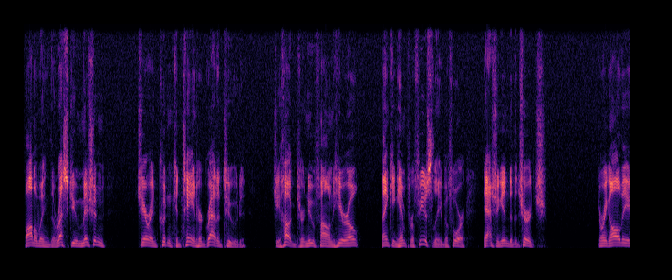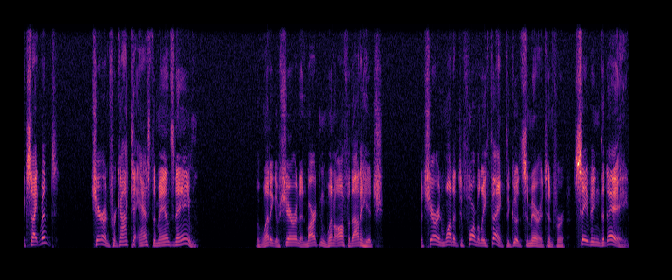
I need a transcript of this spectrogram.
Following the rescue mission, Sharon couldn't contain her gratitude. She hugged her newfound hero thanking him profusely before dashing into the church. During all the excitement, Sharon forgot to ask the man's name. The wedding of Sharon and Martin went off without a hitch, but Sharon wanted to formally thank the Good Samaritan for saving the day.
